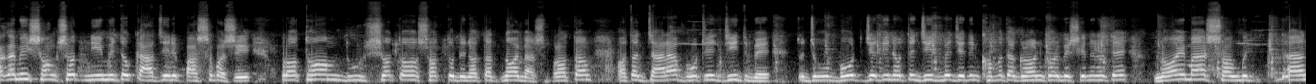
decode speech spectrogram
আগামী সংসদ নিয়মিত কাজের পাশাপাশি প্রথম দুশত সত্তর দিন, অর্থাৎ নয় মাস, প্রথম, অর্থাৎ যারা ভোটে জিতবে, তো ভোট যেদিন হতে জিতবে, যেদিন ক্ষমতা গ্রহণ করবে, সেদিন হতে নয় মাস সংবিধান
